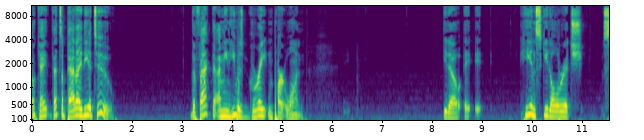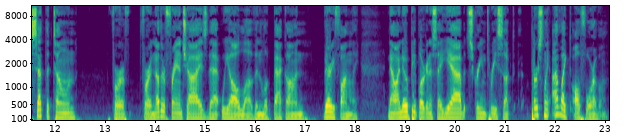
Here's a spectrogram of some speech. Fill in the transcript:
Okay, that's a bad idea too. The fact that, I mean, he was great in part one. You know, it, it, he and Skeet Ulrich set the tone for for another franchise that we all love and look back on very fondly. Now, I know people are going to say, yeah, but Scream 3 sucked. Personally, I liked all four of them.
